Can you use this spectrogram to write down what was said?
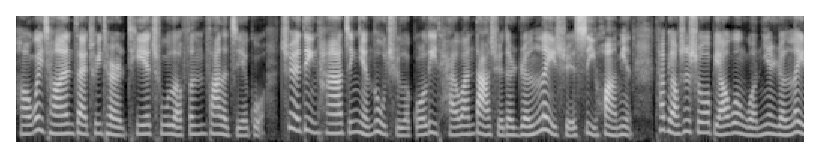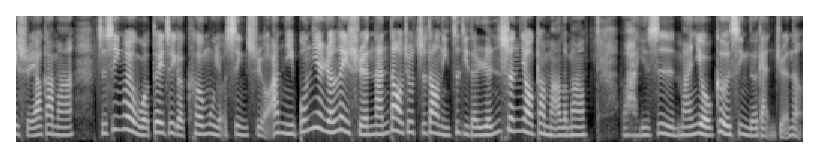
好，魏乔安在 Twitter 贴出了分发的结果，确定他今年录取了国立台湾大学的人类学系画面。他表示说：“不要问我念人类学要干嘛，只是因为我对这个科目有兴趣哦。啊，你不念人类学，难道就知道你自己的人生要干嘛了吗？哇，也是蛮有个性的感觉呢。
